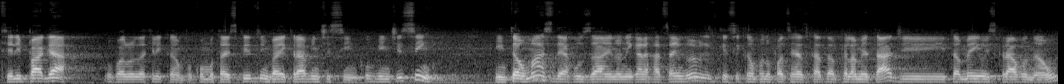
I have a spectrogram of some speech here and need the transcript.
se ele pagar o valor daquele campo, como está escrito em Vaikra 25, 25. Então, mas der usar e não hatzaim, não que esse campo não pode ser resgatado pela metade e também o escravo não.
